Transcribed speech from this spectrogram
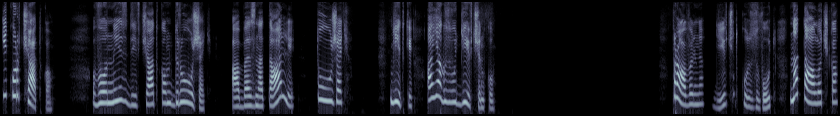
і курчатко. Вони з дівчатком дружать, а без Наталі тужать. Дітки, а як звуть дівчинку? Правильно, дівчинку звуть Наталочка.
